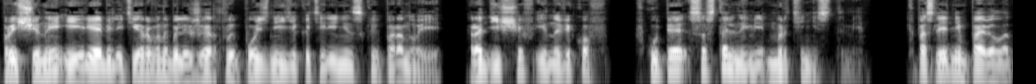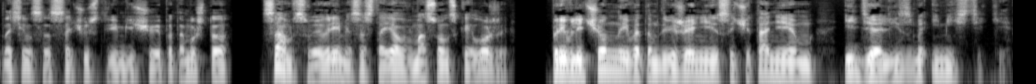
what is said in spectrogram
Прощены и реабилитированы были жертвы поздней екатерининской паранойи, Радищев и Новиков, вкупе с остальными мартинистами. К последним Павел относился с сочувствием еще и потому, что сам в свое время состоял в масонской ложе, привлеченный в этом движении сочетанием идеализма и мистики.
